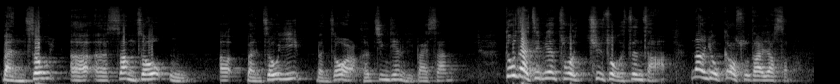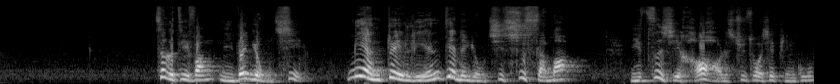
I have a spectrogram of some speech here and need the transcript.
本周呃呃上周五。呃，本周一、本周二和今天礼拜三，都在这边做去做个侦查，那又告诉大家什么？这个地方你的勇气，面对连电的勇气是什么？你自己好好的去做一些评估。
